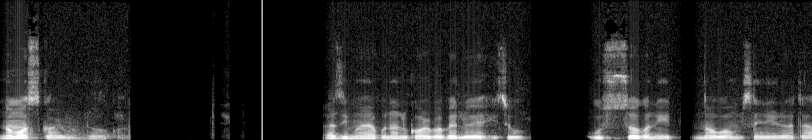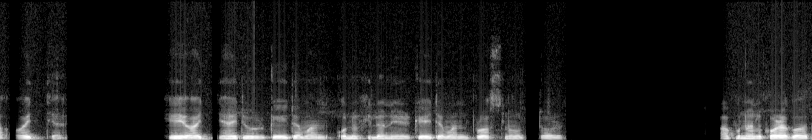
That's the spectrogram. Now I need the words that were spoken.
নমস্কাৰ বন্ধুসকল আজি মই আপোনালোকৰ বাবে লৈ আহিছোঁ উচ্চ গণিত নৱম শ্ৰেণীৰ এটা অধ্যায়। সেই অধ্যায়টোৰ কেইটামান অনুশীলনীৰ কেইটামান প্ৰশ্ন উত্তৰ আপোনালোকৰ আগত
